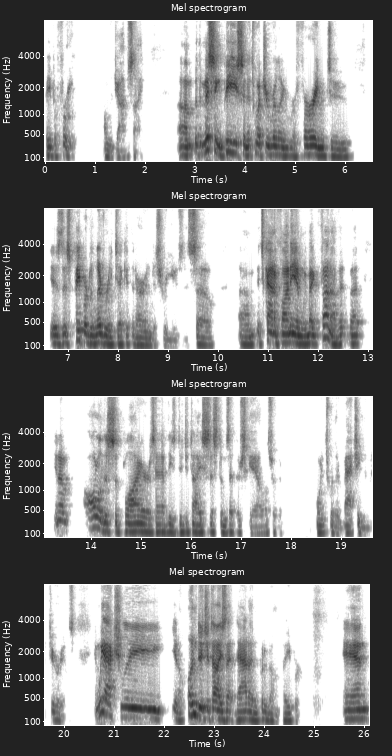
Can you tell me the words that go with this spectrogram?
paper free on the job site. Um, but the missing piece, and it's what you're really referring to, is this paper delivery ticket that our industry uses. So um, it's kind of funny and we make fun of it, but you know, all of the suppliers have these digitized systems at their scales or the points where they're batching the materials. And we actually, you know, undigitize that data and put it on paper. And,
